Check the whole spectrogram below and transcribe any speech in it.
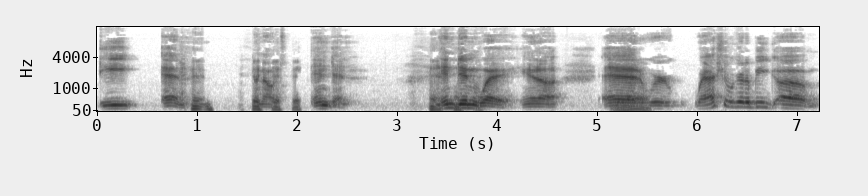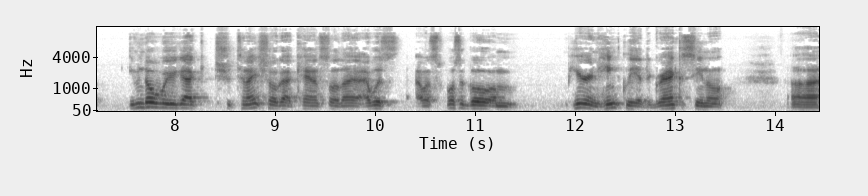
D N, pronounced Indian, Indian way. You know, and Yeah. we're we're actually we're going to be. Um, even though we got tonight's show got canceled, I, I was I was supposed to go. I'm here in Hinckley at the Grand Casino uh,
